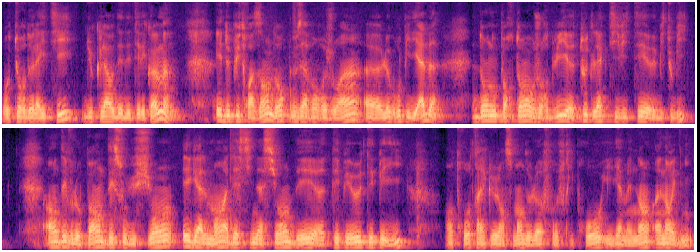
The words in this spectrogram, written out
autour de l'IT, du cloud et des télécoms. Et depuis trois ans, donc, nous avons rejoint le groupe Iliad, dont nous portons aujourd'hui toute l'activité B2B en développant des solutions également à destination des TPE, TPI, entre autres avec le lancement de l'offre Free Pro il y a maintenant un an et demi.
